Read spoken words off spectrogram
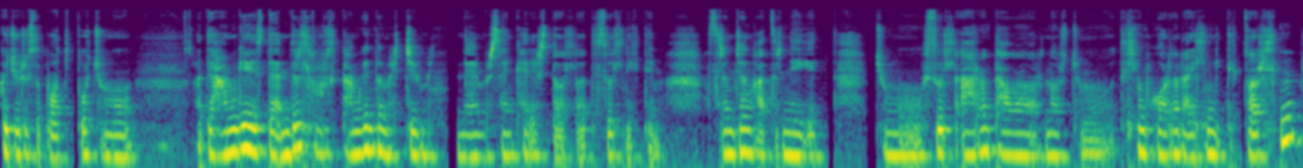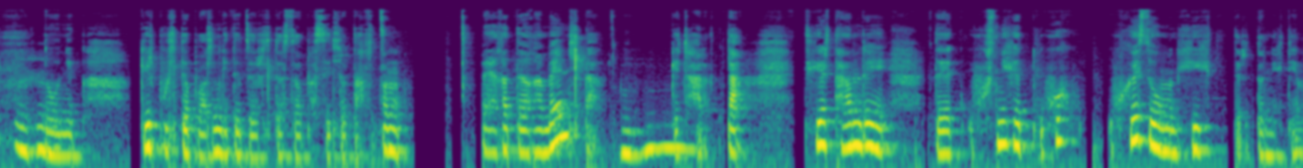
гэж юусо боддгоо ч юм уу. А тэг хамгийн өстэй амьдрал хүрэх хамгийн том achievement амар сайн карьертай болоод эсвэл нэг тийм асрамжийн газар нэгээд ч юм уу эсвэл 15 орноор ч юм уу дэлхийн бүх орноор аялна гэдэг зорилт нь нөгөө нэг гэр бүлтэй болно гэдэг зорилтоосоо бас илүү давцсан байгаад байгаа юм байна л та гэж харагдлаа. Тэгэхээр та нарын одоо яг үхснийхэд үхэх үхээс өмнө хийх тэр одоо нэг тийм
